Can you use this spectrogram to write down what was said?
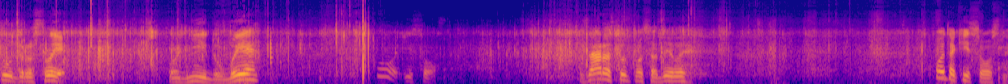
Тут росли одні дуби, о, і сосни. Зараз тут посадили отакі сосни.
